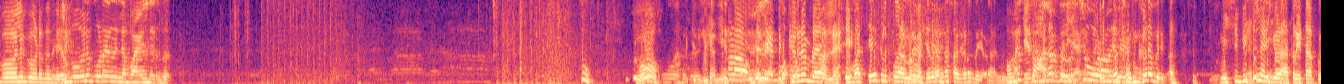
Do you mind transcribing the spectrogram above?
പോലും കൂടുന്നത് ദൈവം പോലും കൂടെ നിന്നില്ല ഫയലിന്റെ അടുത്ത്. പ്ലെയർ അല്ലേ? മറ്റേ ക്ലിപ്പ് കാണണം മറ്റേ കണ്ടാ സങ്കടം സങ്കടം വരും. മിഷിപ്പിച്ചല്ല അടിക്കണം ആ ത്രീ ടാപ്പ്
